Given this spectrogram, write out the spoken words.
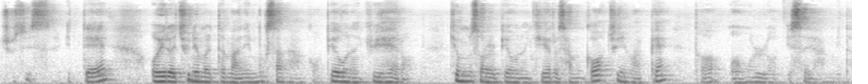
줄 수 있어요. 이때 오히려 주님을 더 많이 묵상하고 배우는 기회로 겸손을 배우는 기회로 삼고 주님 앞에 더 머물러 있어야 합니다.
